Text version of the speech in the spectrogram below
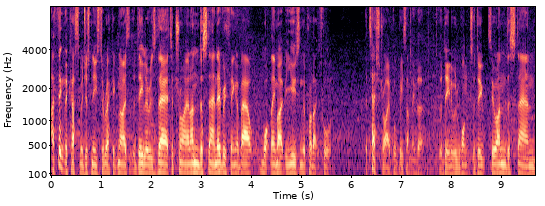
I think the customer just needs to recognise that the dealer is there to try and understand everything about what they might be using the product for. A test drive will be something that the dealer would want to do to understand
